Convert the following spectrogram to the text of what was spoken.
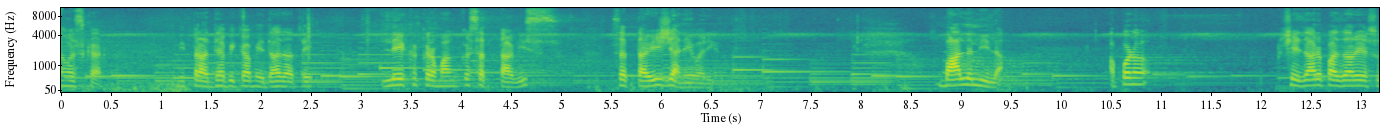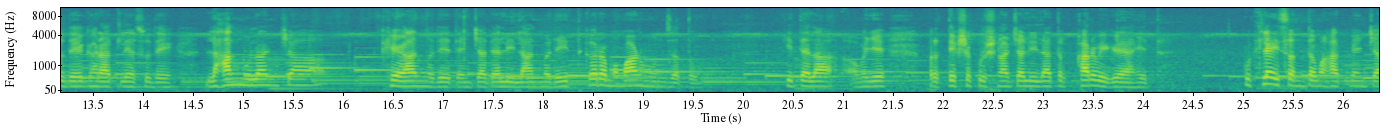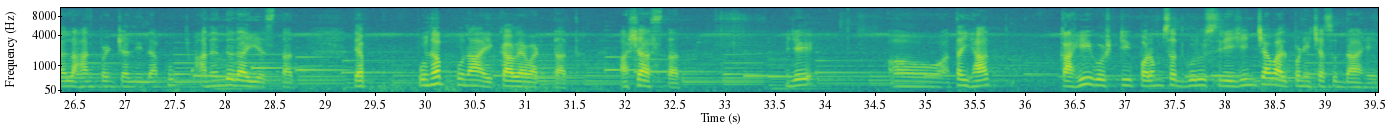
नमस्कार. मी प्राध्यापिका मेधा जाते लेख क्रमांक सत्तावीस सत्तावीस जानेवारी. बाललीला. आपण शेजारपाजारी असू दे घरातले असू दे लहान मुलांच्या खेळांमध्ये त्यांच्या त्या लीलांमध्ये इतकं रममाण होऊन जातो की त्याला म्हणजे प्रत्यक्ष कृष्णाच्या लीला तर फार वेगळ्या आहेत. कुठल्याही संत महात्म्यांच्या लहानपणच्या लीला खूप आनंददायी असतात. त्या पुन्हा पुन्हा ऐकाव्या वाटतात. अशा असतात. म्हणजे आता ह्यात काही गोष्टी परमसद्गुरू श्रीजींच्या बालपणीच्या सुद्धा आहेत.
